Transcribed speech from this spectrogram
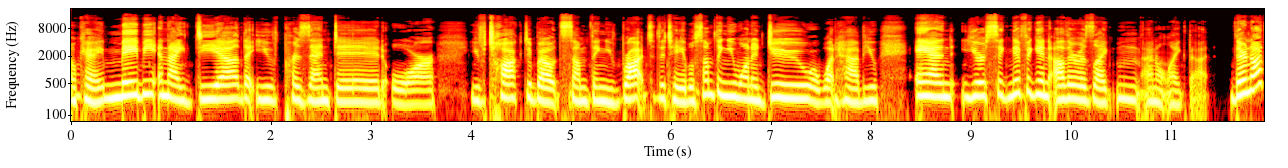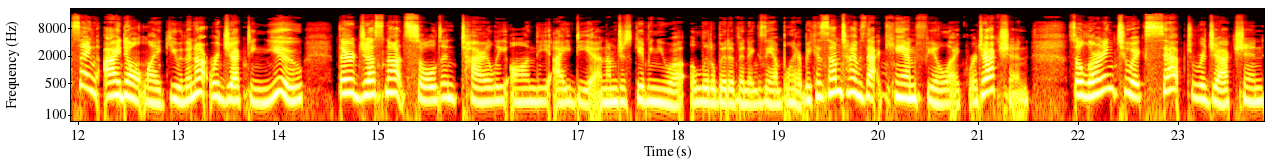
Okay. Maybe an idea that you've presented or you've talked about something you've brought to the table, something you want to do or what have you. And your significant other is like, mm, I don't like that. They're not saying, I don't like you. They're not rejecting you. They're just not sold entirely on the idea. And I'm just giving you a, a, little bit of an example here because sometimes that can feel like rejection. So, learning to accept rejection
